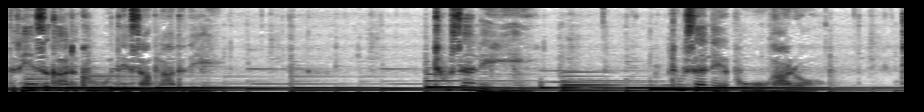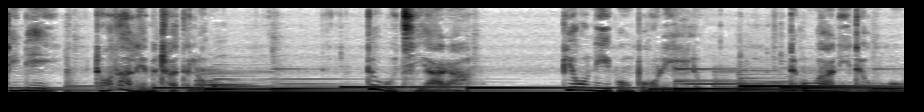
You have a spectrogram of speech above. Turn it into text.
တရင်စကားတစ်ခုကိုသိဆောင်လာတဲ့ထူးဆန်းနေထူးဆန်းတဲ့အဖိုးကတော့ဒီနေ့ဒေါသ လည်းမထွက်သလိုသူ့ကိုချီရတာပျော်နေပုံပေါ်တယ်လို့တူကနေတူကို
